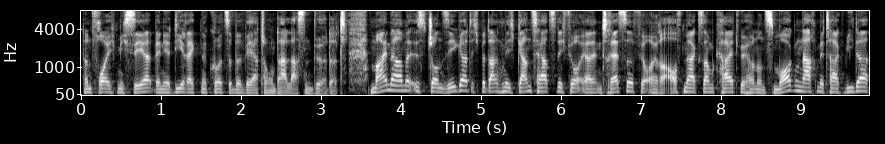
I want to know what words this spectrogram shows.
dann freue ich mich sehr, wenn ihr direkt eine kurze Bewertung da lassen würdet. Mein Name ist John Segert. Ich bedanke mich ganz herzlich für euer Interesse, für eure Aufmerksamkeit. Wir hören uns morgen Nachmittag wieder.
